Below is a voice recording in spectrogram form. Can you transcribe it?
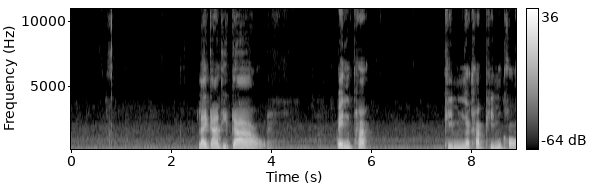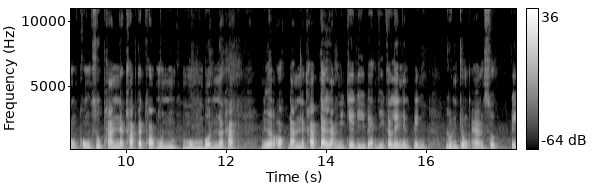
8 รายการที่ 9 เป็นพระ พิมพ์นะครับ พิมพ์ของผงสุพรรณนะครับ กระเทาะมุมมุมบนนะครับ เนื้อออกดำนะครับ ด้านหลังมีเจดีแบบนี้ก็เล่นกันเป็นรุ่นจงอางสดปี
